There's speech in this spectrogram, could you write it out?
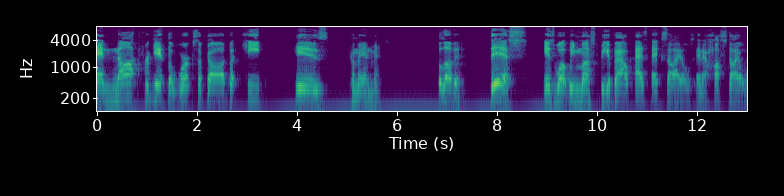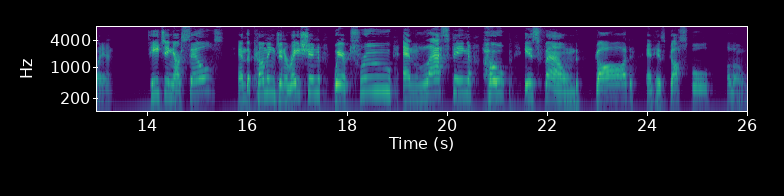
and not forget the works of God, but keep His commandments. Beloved, this is what we must be about as exiles in a hostile land. Teaching ourselves and the coming generation where true and lasting hope is found God and His gospel alone.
